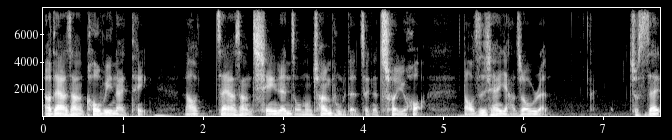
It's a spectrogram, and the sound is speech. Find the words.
然后再加上 COVID-19，然后再加上前一任总统川普的整个催化，导致现在亚洲人就是在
